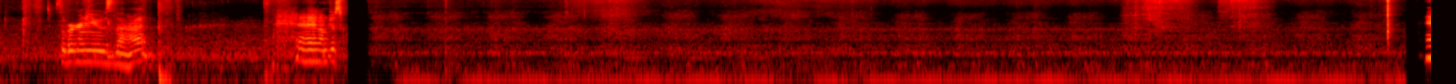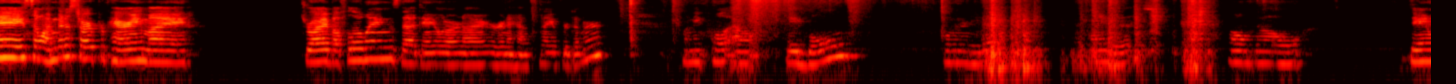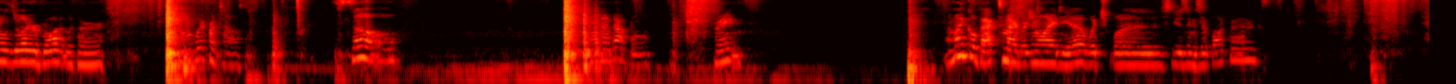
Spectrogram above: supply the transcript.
So we're gonna use that. And I'm just so I'm gonna start preparing my dry buffalo wings that Daniel and I are gonna have tonight for dinner. Let me pull out a bowl. I'm gonna need it. Find it. Oh no. Daniel's daughter brought it with her. From her boyfriend's house. So, I have that bowl, right? I might go back to my original idea, which was using Ziploc bags. If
